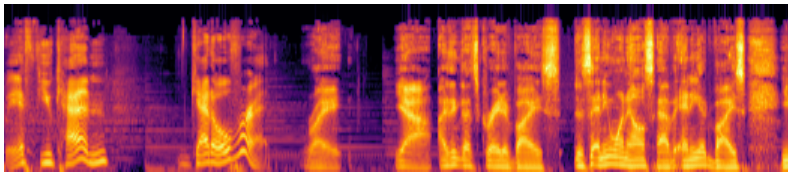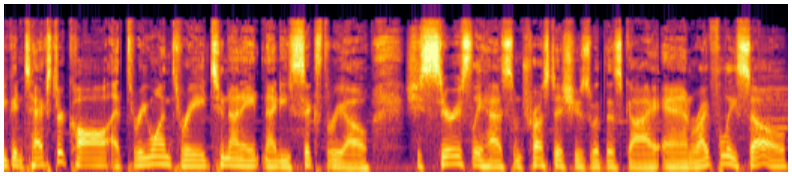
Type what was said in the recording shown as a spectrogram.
if you can get over it. Right. Yeah, I think that's great advice. Does anyone else have any advice? You can text or call at 313 298 9630. She seriously has some trust issues with this guy, and rightfully so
